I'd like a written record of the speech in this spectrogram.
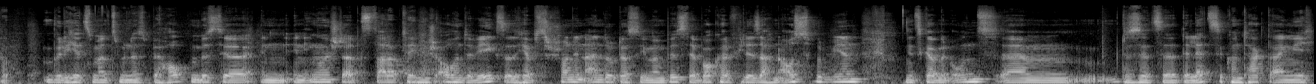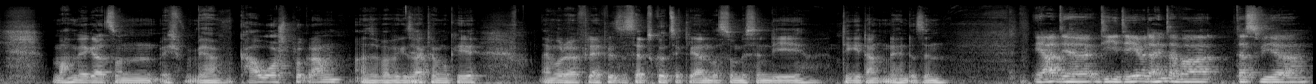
würde ich jetzt mal zumindest behaupten, bist ja in, in Ingolstadt startup-technisch auch unterwegs. Also ich habe schon den Eindruck, dass du jemand bist, der Bock hat, viele Sachen auszuprobieren. Jetzt gerade mit uns, ähm, das ist jetzt der, der, letzte Kontakt eigentlich, machen wir gerade so ein ich, ja, Car-Wash-Programm. Also weil wir gesagt ja. haben, okay, ähm, oder vielleicht willst du es selbst kurz erklären, was so ein bisschen die, die Gedanken dahinter sind. Ja, der, die Idee dahinter war, dass wir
